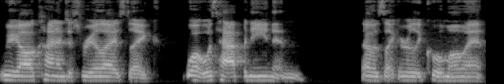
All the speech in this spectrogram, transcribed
we all kind of just realized like what was happening and that was like a really cool moment.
